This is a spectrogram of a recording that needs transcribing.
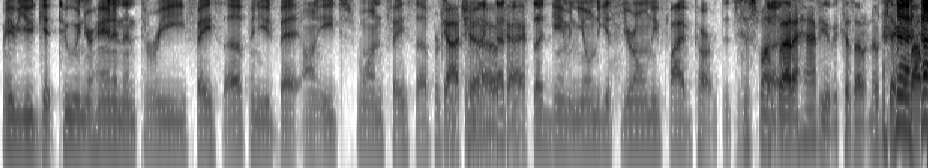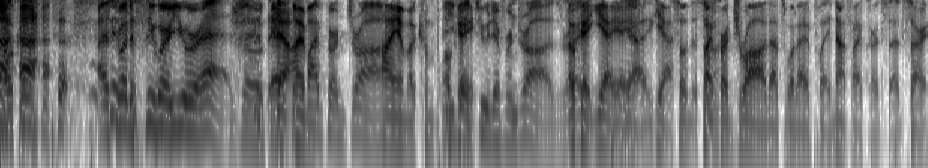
maybe you'd get two in your hand and then three face up, and you'd bet on each one face up or Gotcha, something. Like that's a stud game, and you only get your only five cards. It's a why I'm glad I have you because I don't know dick about poker. I just wanted to see where you were at. So okay, Yeah, so I'm- five card draw. I am a comp- okay. two different draws, right? Okay, yeah, yeah, yeah, yeah. So the five card draw, that's what I played. Not five card stud. Sorry,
